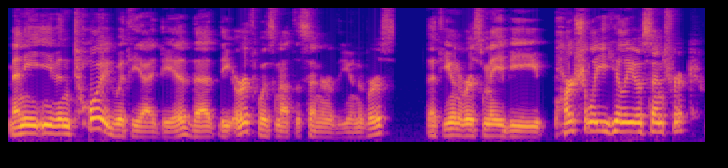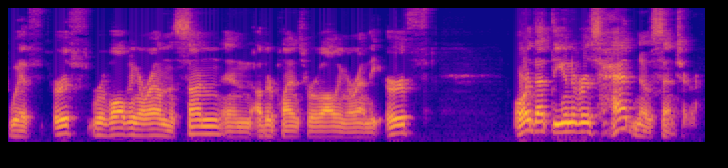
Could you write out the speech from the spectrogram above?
Many even toyed with the idea that the Earth was not the center of the universe, that the universe may be partially heliocentric, with Earth revolving around the Sun and other planets revolving around the Earth, or that the universe had no center.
